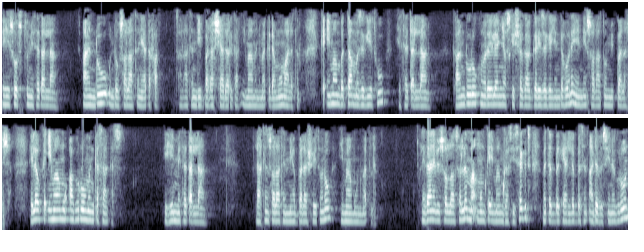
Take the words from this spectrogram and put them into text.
ይሄ ሶስቱም የተጠላ ነው። አንዱ እንደው ሰላትን ያጠፋል፣ ሰላት እንዲበላሽ ያደርጋል። ኢማምን መቅደሙ ማለት ነው። ከኢማም በጣም መዘግየቱ የተጠላ ነው። ከአንዱ ሩክን ወደ ሌላኛው እስኪሸጋገር የዘገየ እንደሆነ ይሄኔ ሰላቱም ይበላሻል። ሌላው ከኢማሙ አብሮ መንቀሳቀስ ይሄም የተጠላ ነው። لكن ሰላት የሚያበላሽ የቱ ነው? ኢማሙን መቅደም ለዛ ነብዩ صلى الله عليه وسلم ማእሙም ከኢማም ጋር ሲሰግድ መጠበቅ ያለበትን አደብ ሲነግሩን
